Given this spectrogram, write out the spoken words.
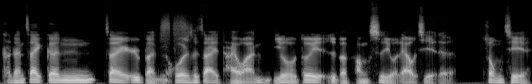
可能再跟在日本或者是在台湾有对日本房市有了解的中介。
